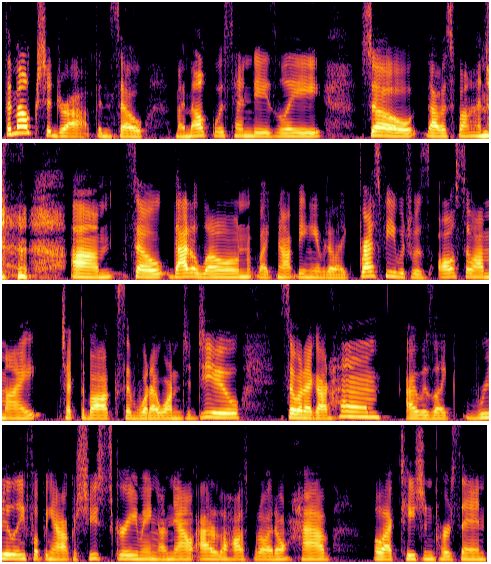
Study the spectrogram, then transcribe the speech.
the milk should drop. And so my milk was 10 days late. So that was fun. Um, so that alone like not being able to like breastfeed which was also on my check the box of what i wanted to do. So when i got home i was like really flipping out because she's screaming. I'm now out of the hospital. I don't have a lactation person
